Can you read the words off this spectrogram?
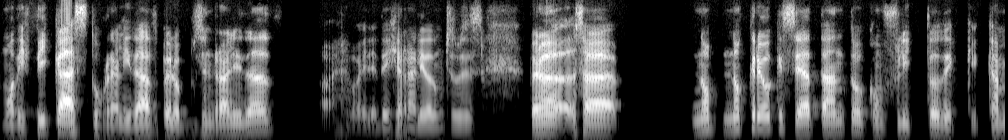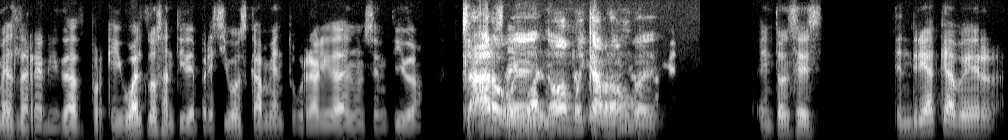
modificas tu realidad, pero pues en realidad, ay, güey, dije realidad muchas veces. Pero, o sea, no, no creo que sea tanto conflicto de que cambias la realidad, porque igual los antidepresivos cambian tu realidad en un sentido. Claro, o sea, güey. No, muy cabrón, güey. Entonces, tendría que haber,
